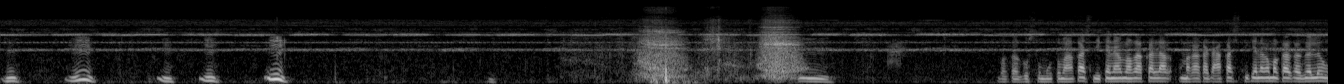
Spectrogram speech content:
Mm. Mm. Mm. Mm. Mm. Mm. Baka gusto mo tumakas, di ka na makakala makakatakas, di ka na makakagalaw.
